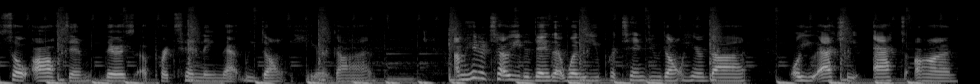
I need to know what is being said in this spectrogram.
so often there's a pretending that we don't hear God. I'm here to tell you today that whether you pretend you don't hear God or you actually act on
